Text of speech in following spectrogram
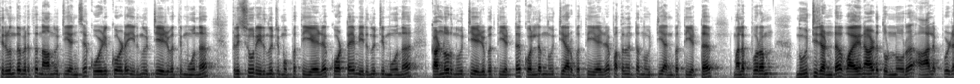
തിരുവനന്തപുരത്ത് നാനൂറ്റി അഞ്ച് കോഴിക്കോട് ഇരുന്നൂറ്റി എഴുപത്തി മൂന്ന് തൃശ്ശൂർ ഇരുന്നൂറ്റി മുപ്പത്തിയേഴ് കോട്ടയം ഇരുന്നൂറ്റി മൂന്ന് കണ്ണൂർ നൂറ്റി എഴുപത്തിയെട്ട് കൊല്ലം നൂറ്റി അറുപത്തിയേഴ് പത്തനംതിട്ട നൂറ്റി അൻപത്തിയെട്ട് മലപ്പുറം നൂറ്റി രണ്ട് വയനാട് തൊണ്ണൂറ് ആലപ്പുഴ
